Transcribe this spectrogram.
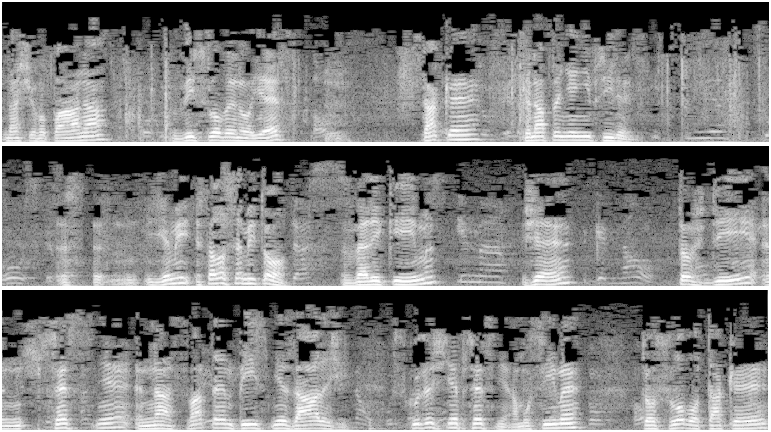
našeho pána vysloveno je, také k naplnění přijde. Je mi, stalo se mi to velikým, že to vždy přesně na svatém písmě záleží. Skutečně přesně. A musíme to slovo také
